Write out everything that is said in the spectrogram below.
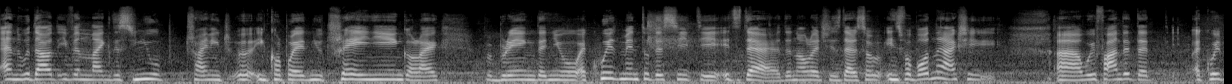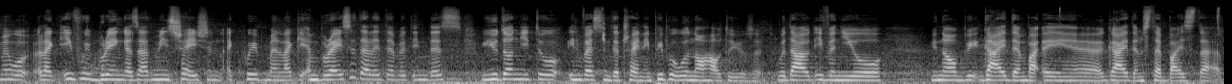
and without even like this new trying to uh, incorporate new training or like bring the new equipment to the city it's there. The knowledge is there. So in Svobodny actually uh, we found it that equipment like if we bring as administration equipment like embrace it a little bit in this you don't need to invest in the training. People will know how to use it without even you you know be, guide them by uh, guide them step by step.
